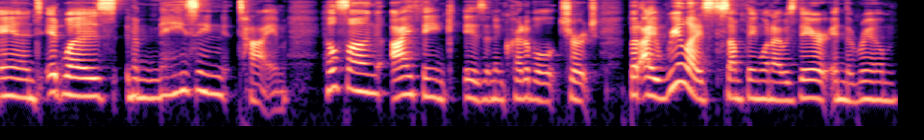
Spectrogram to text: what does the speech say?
and it was an amazing time. Hillsong, I think, is an incredible church, but I realized something when I was there in the room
